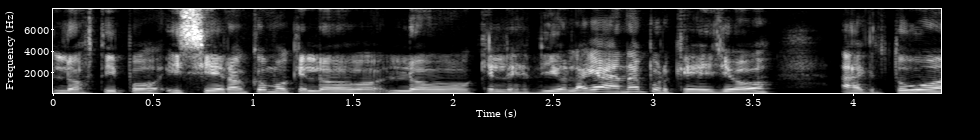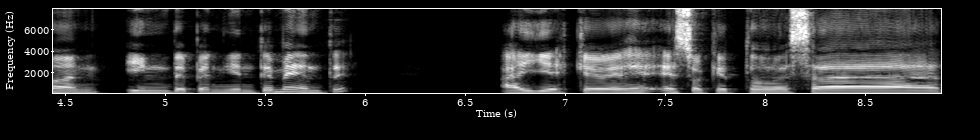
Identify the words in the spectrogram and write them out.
los tipos hicieron como que lo, lo, que les dio la gana, porque ellos actúan independientemente, ahí es que ves eso, que toda esa,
